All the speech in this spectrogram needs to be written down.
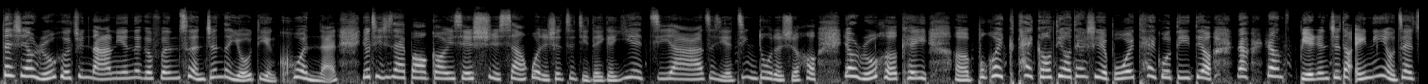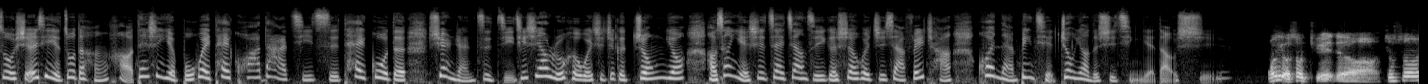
但是要如何去拿捏那个分寸，真的有点困难，尤其是在报告一些事项或者是自己的一个业绩啊、自己的进度的时候，要如何可以呃不会太高调，但是也不会太过低调。那让别人知道，哎，你有在做事，而且也做得很好，但是也不会太夸大其词，太过的渲染自己。其实要如何维持这个中庸，好像也是在这样子一个社会之下非常困难并且重要的事情，也倒是。我有时候觉得哦，就是说，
